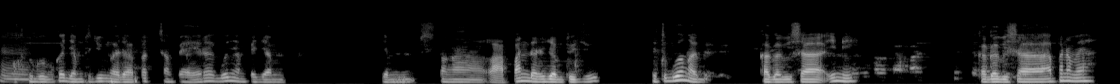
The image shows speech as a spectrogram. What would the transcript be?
Hmm. waktu gue buka jam 7 nggak dapet sampai akhirnya gue nyampe jam jam setengah 8 dari jam 7 itu gue nggak kagak bisa ini kagak bisa apa namanya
